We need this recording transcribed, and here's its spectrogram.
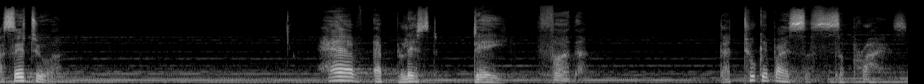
I said to her, Have a blessed day further. That took her by surprise.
